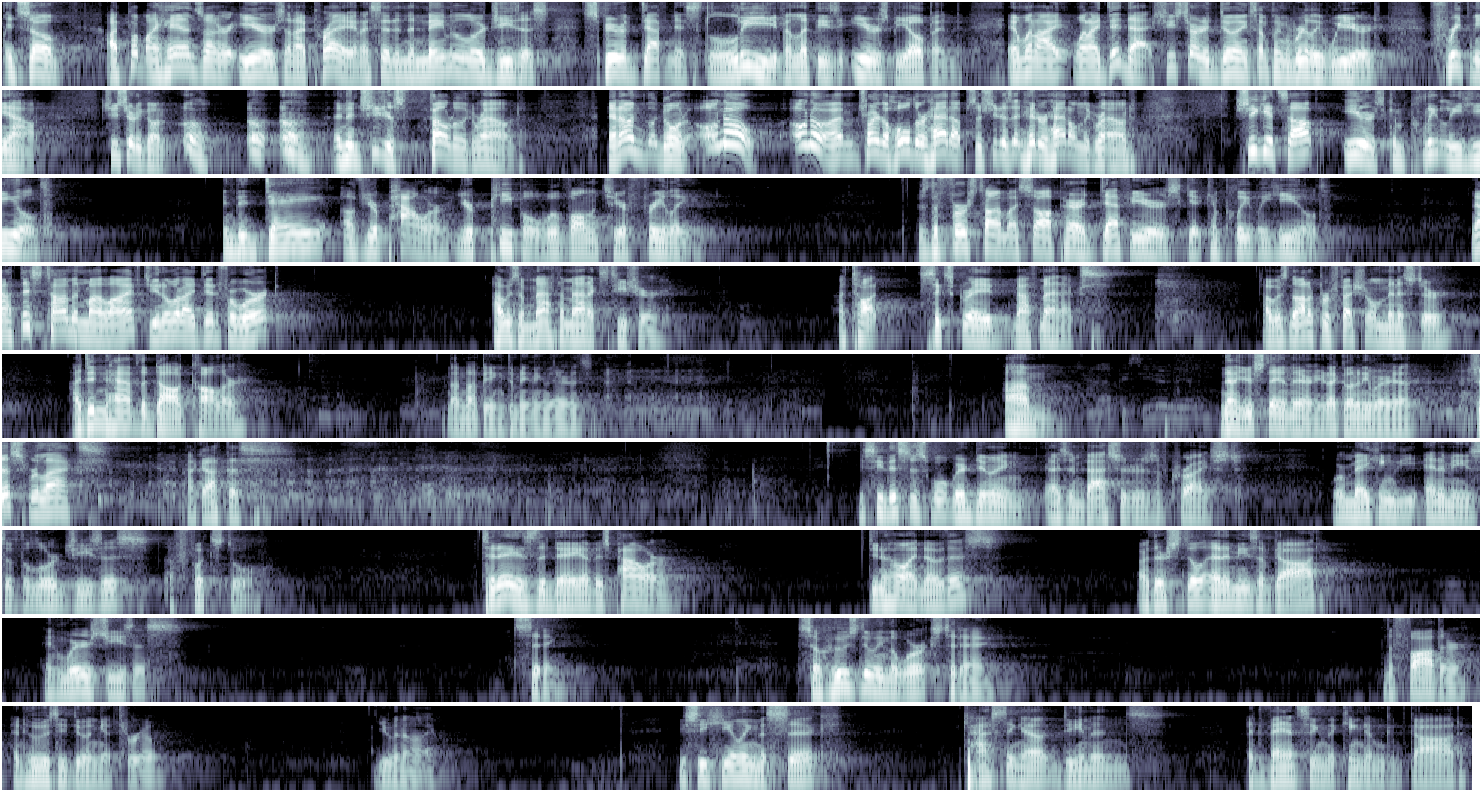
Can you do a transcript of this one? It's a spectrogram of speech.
And so I put my hands on her ears and I pray. And I said, In the name of the Lord Jesus, spirit of deafness, leave and let these ears be opened. And when I, when I did that, she started doing something really weird, freaked me out. She started going, uh, uh, uh, and then she just fell to the ground. And I'm going, oh no, oh no. I'm trying to hold her head up so she doesn't hit her head on the ground. She gets up, ears completely healed. In the day of your power, your people will volunteer freely. It was the first time I saw a pair of deaf ears get completely healed. Now, at this time in my life, do you know what I did for work? I was a mathematics teacher. I taught sixth grade mathematics. I was not a professional minister. I didn't have the dog collar. I'm not being demeaning there. Um, no, you're staying there. You're not going anywhere yet. Just relax. I got this. You see, this is what we're doing as ambassadors of Christ. We're making the enemies of the Lord Jesus a footstool. Today is the day of his power. Do you know how I know this? Are there still enemies of God? And where's Jesus? Sitting. So, who's doing the works today? The Father. And who is he doing it through? You and I. You see, healing the sick, casting out demons, advancing the kingdom of God,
